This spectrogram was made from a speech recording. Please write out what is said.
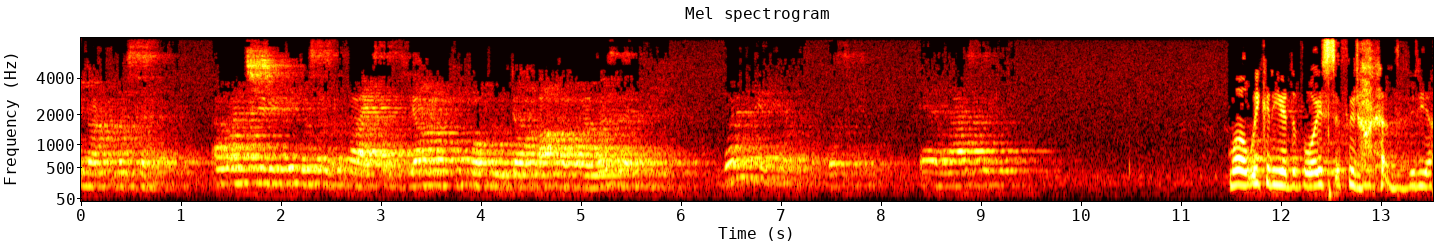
do not listen. I want to give us some advice as young people who don't often want to listen. What is the importance of listening? And lastly, well, we could hear the voice if we don't have the video.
